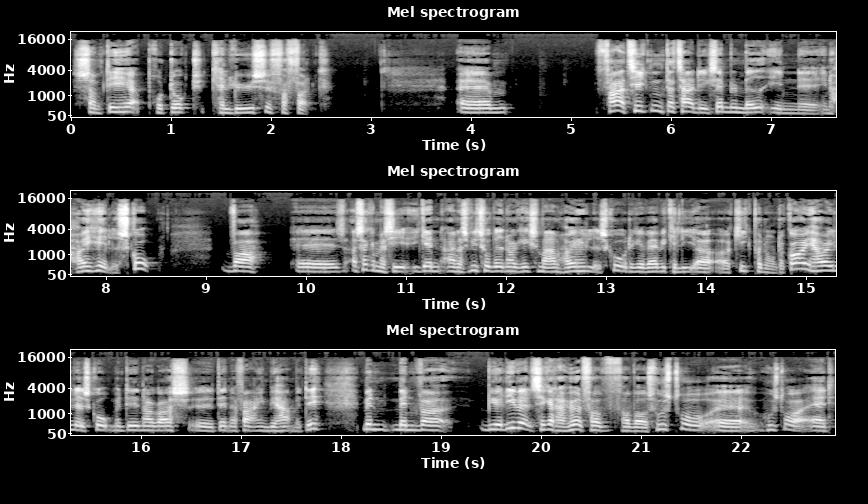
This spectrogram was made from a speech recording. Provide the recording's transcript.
som det her produkt kan løse for folk? Øhm, fra artiklen, der tager de et eksempel med en, øh, en højhældet sko, hvor Øh, og så kan man sige igen, Anders, vi to ved nok ikke så meget om højhældede sko. Det kan være, at vi kan lide at, at kigge på nogen, der går i højhældede sko, men det er nok også øh, den erfaring, vi har med det. Men, men hvor vi alligevel sikkert har hørt fra, fra vores hustru, øh, hustruer, at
